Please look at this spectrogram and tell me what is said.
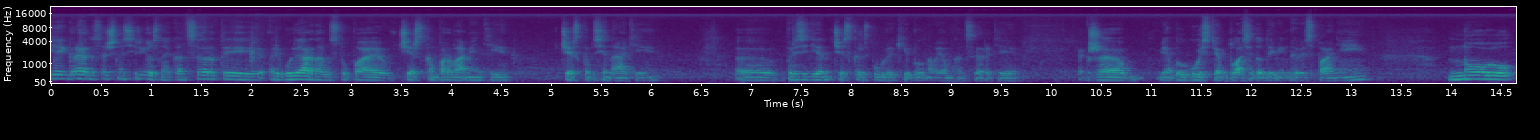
Я играю достаточно серьезные концерты, регулярно выступаю в чешском парламенте, в чешском сенате. Э, Президент Чешской Республики был на моем концерте. Также я был гостем Пласида Доминго в Испании. Но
